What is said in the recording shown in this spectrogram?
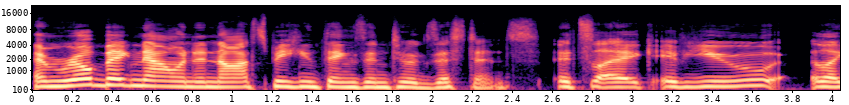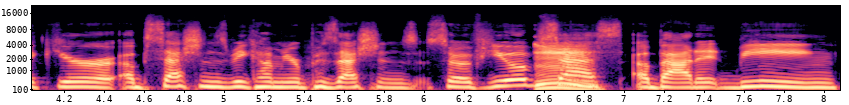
am real big now into not speaking things into existence. It's like if you like your obsessions become your possessions. So if you obsess about it being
